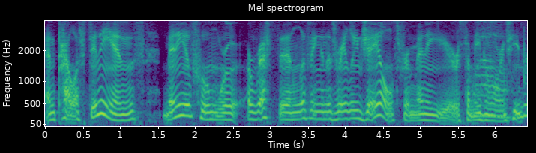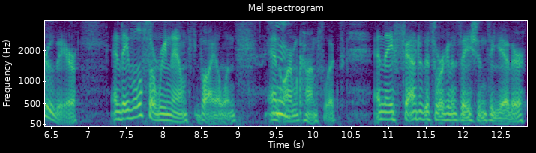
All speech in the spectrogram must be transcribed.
and Palestinians, many of whom were arrested and living in Israeli jails for many years. Some even learned Hebrew there. And they've also renounced violence and Hmm. armed conflict. And they founded this organization together.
